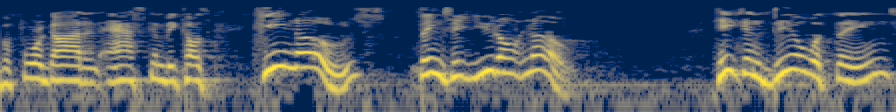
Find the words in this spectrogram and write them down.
before God and ask Him because He knows things that you don't know. He can deal with things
